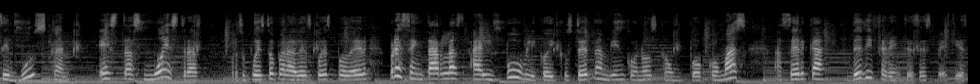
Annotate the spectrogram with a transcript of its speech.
se buscan estas muestras, por supuesto para después poder presentarlas al público y que usted también conozca un poco más acerca de diferentes especies.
